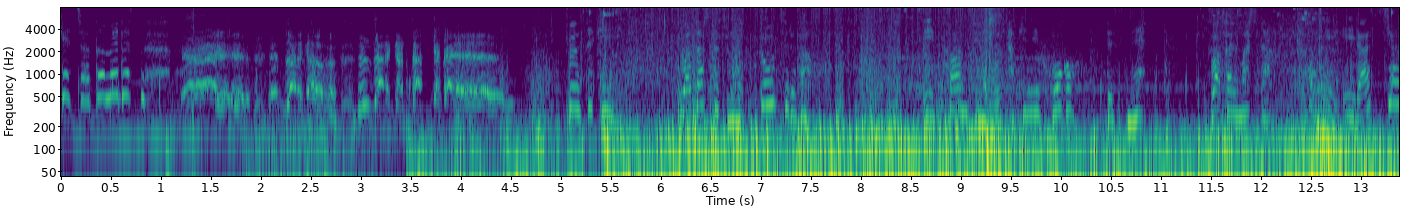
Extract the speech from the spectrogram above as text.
逃げちゃダメです。誰か誰か助けて分析員私たちはどうすれば一般人を先に保護ですね。わかりました。いいらっしゃい。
